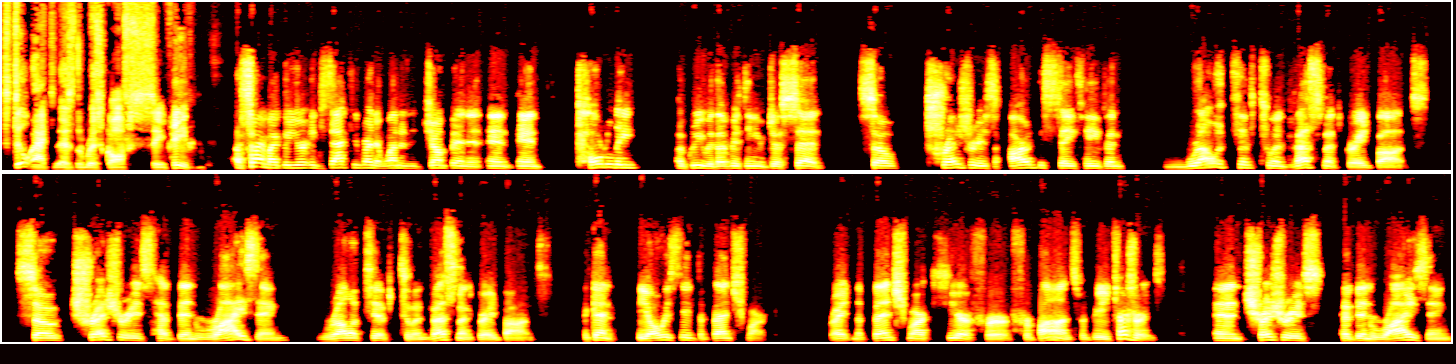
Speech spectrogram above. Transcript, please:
still acted as the risk off safe haven. Uh, sorry, Michael, you're exactly right. I wanted to jump in and, and, and totally agree with everything you just said. So treasuries are the safe haven relative to investment grade bonds. So treasuries have been rising relative to investment grade bonds. Again, you always need the benchmark, right? And the benchmark here for, for bonds would be treasuries. And treasuries have been rising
